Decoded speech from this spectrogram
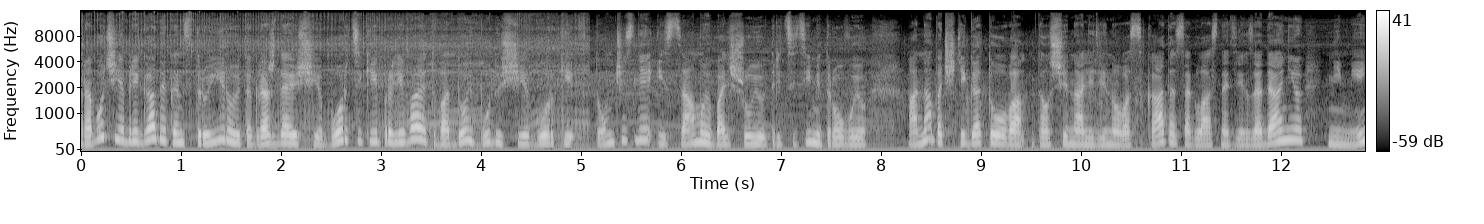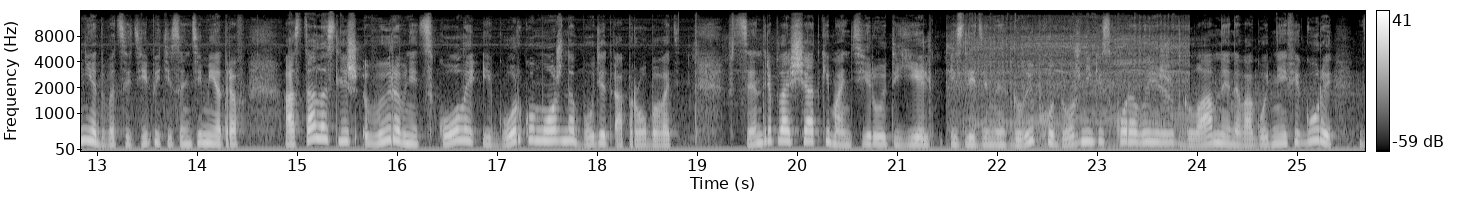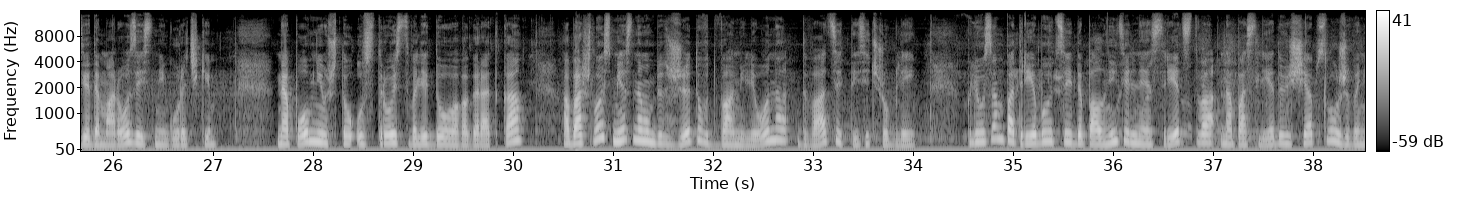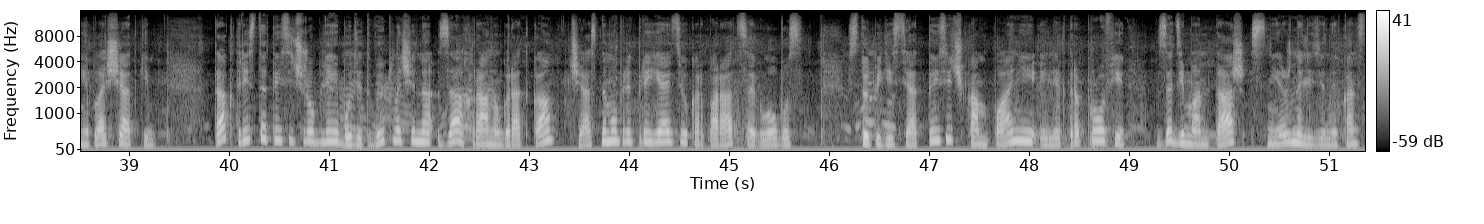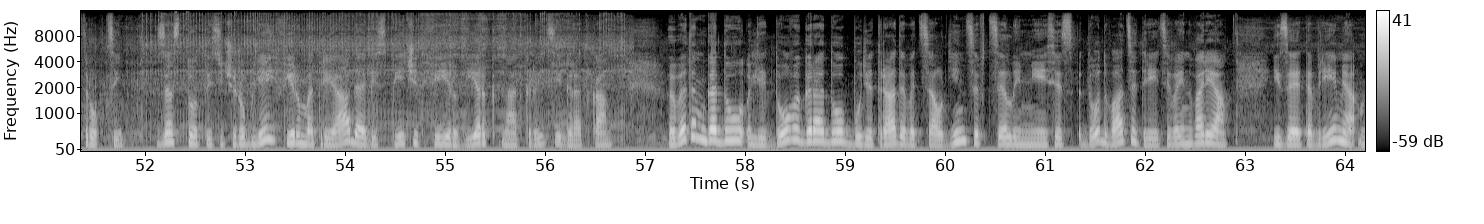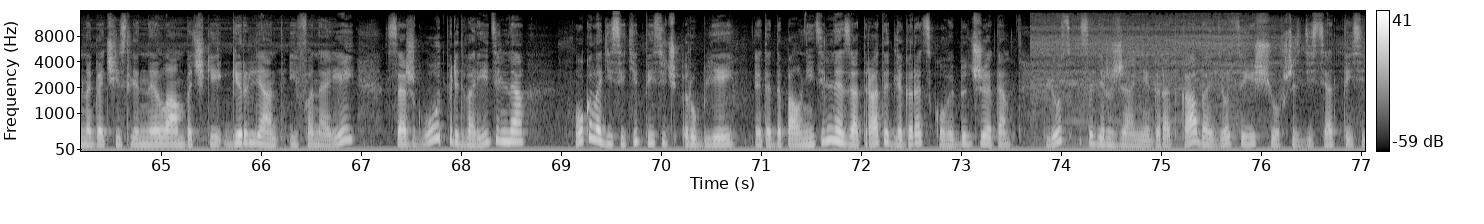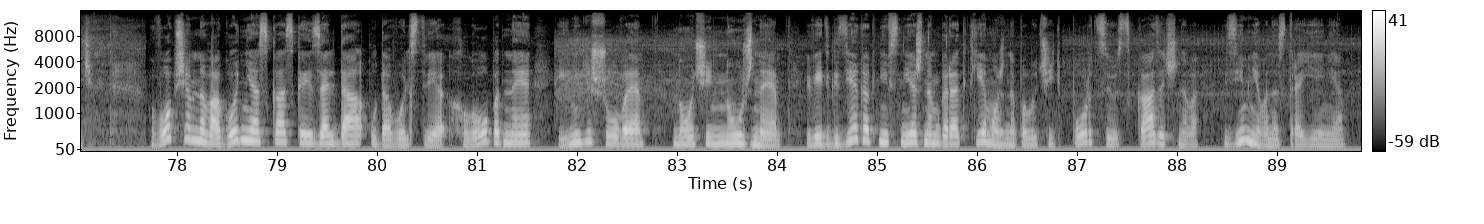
Рабочие бригады конструируют ограждающие бортики и проливают водой будущие горки, в том числе и самую большую, 30-метровую. Она почти готова. Толщина ледяного ската, согласно техзаданию, не менее 25 сантиметров. Осталось лишь выровнять сколы и горку можно будет опробовать. В центре площадки монтируют ель. Из ледяных глыб художники скоро вырежут главные новогодние фигуры – Деда Мороза и Снегурочки. Напомним, что устройство ледового городка обошлось местному бюджету в 2 миллиона 20 тысяч рублей. Плюсом потребуются и дополнительные средства на последующее обслуживание площадки. Так, 300 тысяч рублей будет выплачено за охрану городка частному предприятию корпорация «Глобус». 150 тысяч компании «Электропрофи» за демонтаж снежно-ледяных конструкций. За 100 тысяч рублей фирма «Триада» обеспечит фейерверк на открытии городка. В этом году ледовый городок будет радовать салдинцев целый месяц до 23 января. И за это время многочисленные лампочки, гирлянд и фонарей сожгут предварительно около 10 тысяч рублей. Это дополнительные затраты для городского бюджета. Плюс содержание городка обойдется еще в 60 тысяч. В общем, новогодняя сказка изо льда – удовольствие хлопотное и недешевое, но очень нужное. Ведь где, как не в снежном городке, можно получить порцию сказочного зимнего настроения –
